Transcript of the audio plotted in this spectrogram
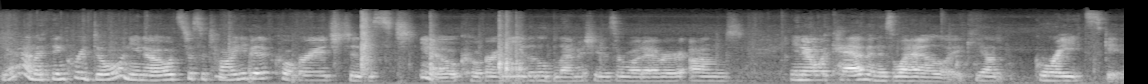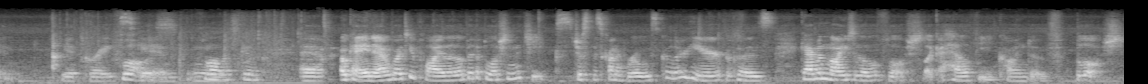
yeah, and I think we're done, you know. It's just a tiny bit of coverage to just, you know, cover any little blemishes or whatever. And, you know, with Kevin as well, like, he had great skin. He had great Flawless. skin. Mm. Flawless skin. Uh, okay, now I'm going to apply a little bit of blush in the cheeks, just this kind of rose colour here because Kevin liked a little flush, like a healthy kind of blush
